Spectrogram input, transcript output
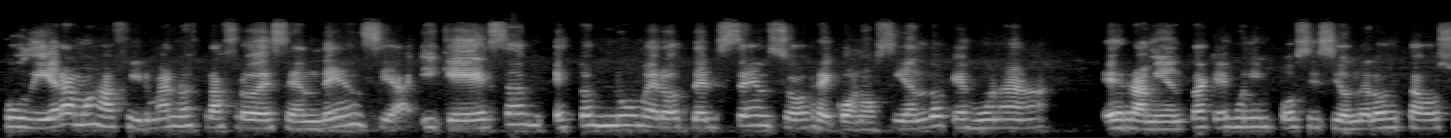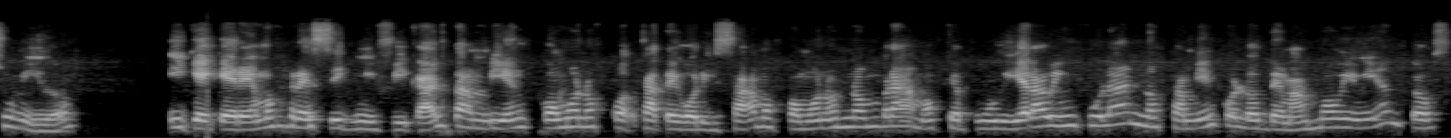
pudiéramos afirmar nuestra afrodescendencia y que esas, estos números del censo, reconociendo que es una herramienta que es una imposición de los Estados Unidos y que queremos resignificar también cómo nos categorizamos, cómo nos nombramos, que pudiera vincularnos también con los demás movimientos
